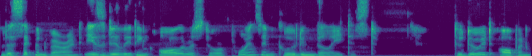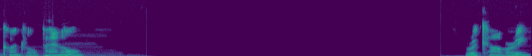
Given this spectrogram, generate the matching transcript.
The second variant is deleting all restore points including the latest. To do it, open Control Panel, Recovery,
